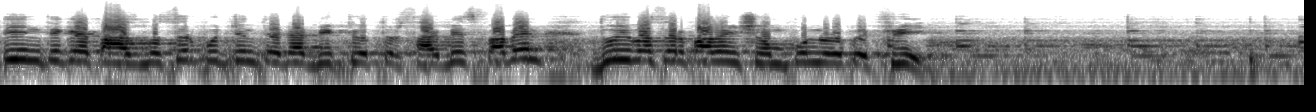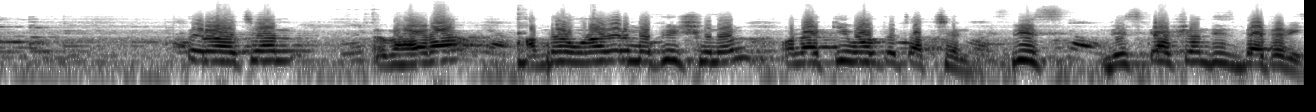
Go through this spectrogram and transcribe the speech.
তিন থেকে পাঁচ বছর পর্যন্ত এটা বিক্রিয়ত্তর সার্ভিস পাবেন দুই বছর পাবেন সম্পূর্ণরূপে ফ্রি রয়েছেন ভাইরা আপনার ওনাদের মুখে শুনুন ওনারা কি বলতে চাচ্ছেন? Please description this battery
